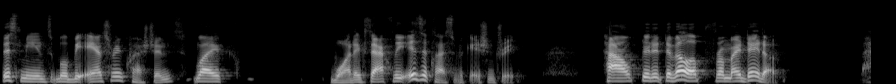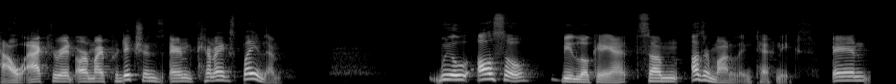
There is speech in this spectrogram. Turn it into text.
This means we'll be answering questions like, what exactly is a classification tree? How did it develop from my data? How accurate are my predictions and can I explain them? We'll also be looking at some other modeling techniques and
